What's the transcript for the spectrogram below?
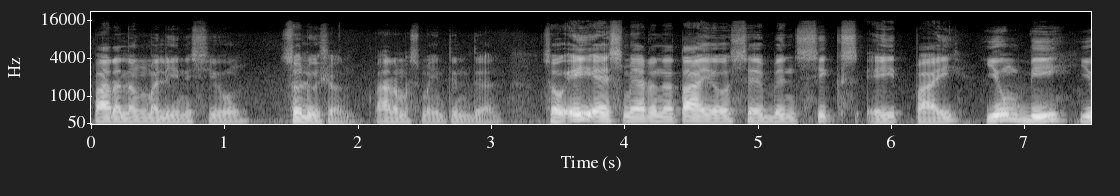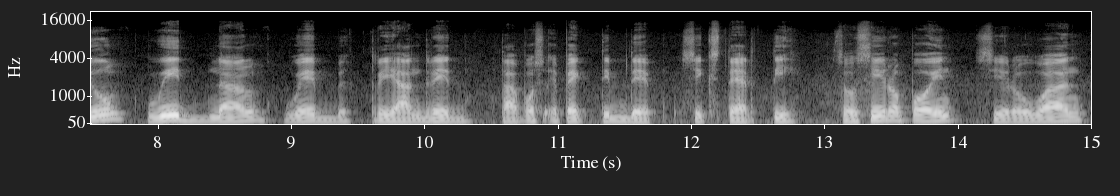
Para lang malinis yung solution. Para mas maintindihan. So AS, meron na tayo 768 pi. Yung B, yung width ng web 300. Tapos effective depth 630. So, 0.01277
